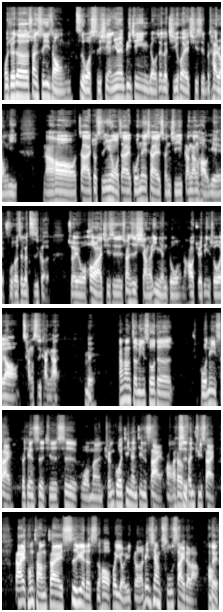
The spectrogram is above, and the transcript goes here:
我觉得算是一种自我实现，因为毕竟有这个机会，其实不太容易。然后再来就是因为我在国内赛的成绩刚刚好，也符合这个资格，所以我后来其实算是想了一年多，然后决定说要尝试看看。对，嗯、刚刚泽明说的。国内赛这件事其实是我们全国技能竞赛哈 的分区赛，大概通常在四月的时候会有一个类似像初赛的啦。对，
